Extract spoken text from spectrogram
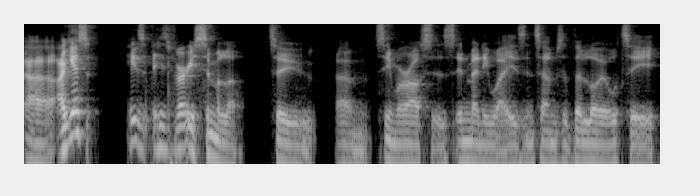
uh, I guess he's he's very similar to um, Seymour in many ways in terms of the loyalty,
